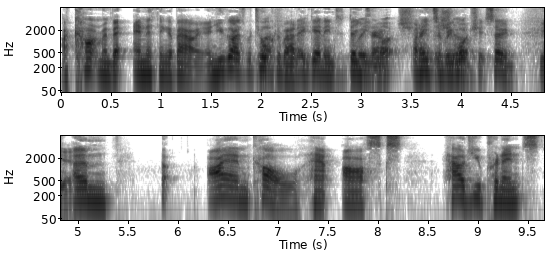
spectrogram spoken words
I can't remember anything about it. And you guys were talking Worth a about it again into detail. rewatch, I need to for rewatch sure. it soon. Yeah. Um, I am Cole ha- asks, how do you pronounce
